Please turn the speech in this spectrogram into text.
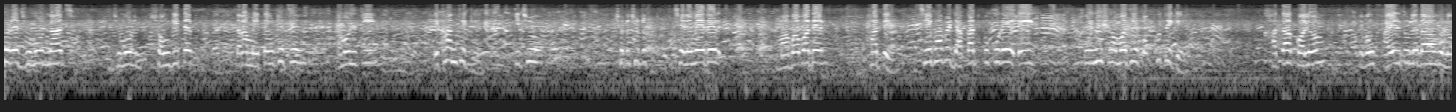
ধরে ঝুমুর নাচ, ঝুমুর সঙ্গীতে তারা মেতে উঠেছেন, এমনকি এখান থেকে কিছু ছোট ছোট ছেলে মেয়েদের মা বাবাদের হাতে যেভাবে ডাকাত পুকুরের এই কর্মী সমাজের পক্ষ থেকে খাতা, কলম এবং ফাইল তুলে দেওয়া হলো,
